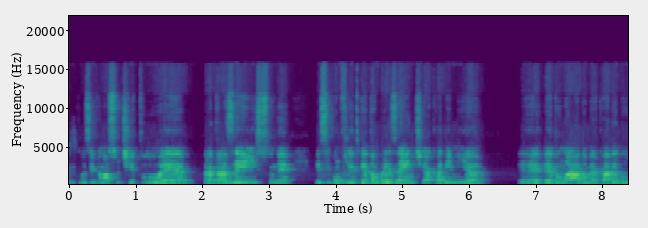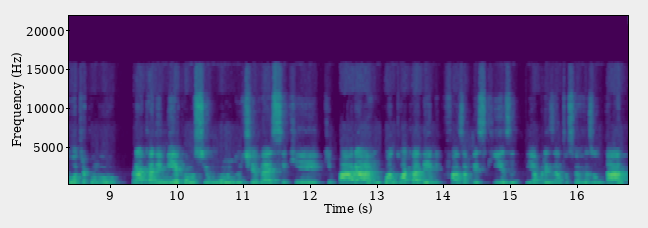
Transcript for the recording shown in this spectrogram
inclusive, o nosso título é para trazer isso, né? Esse conflito que é tão presente. A academia é, é de um lado, o mercado é do outro. É como para a academia, é como se o mundo tivesse que, que parar enquanto o acadêmico faz a pesquisa e apresenta o seu resultado.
